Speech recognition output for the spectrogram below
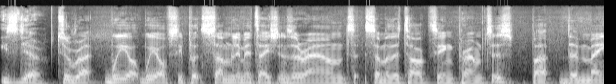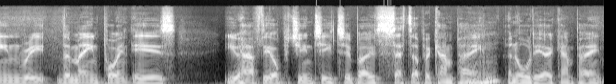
is there. to ru- we we obviously put some limitations around some of the targeting parameters, but the main re- the main point is you have the opportunity to both set up a campaign, an audio campaign,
